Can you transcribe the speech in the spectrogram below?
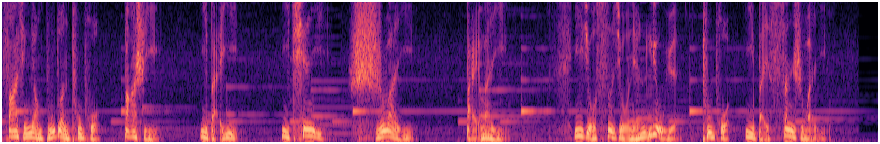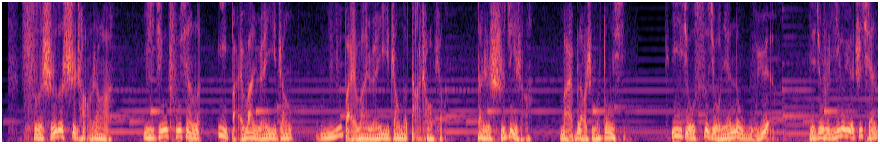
发行量不断突破八十亿、一百亿、一千亿、十万亿、百万亿。一九四九年六月，突破一百三十万亿。此时的市场上啊，已经出现了一百万元一张、五百万元一张的大钞票，但是实际上买不了什么东西。一九四九年的五月，也就是一个月之前，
